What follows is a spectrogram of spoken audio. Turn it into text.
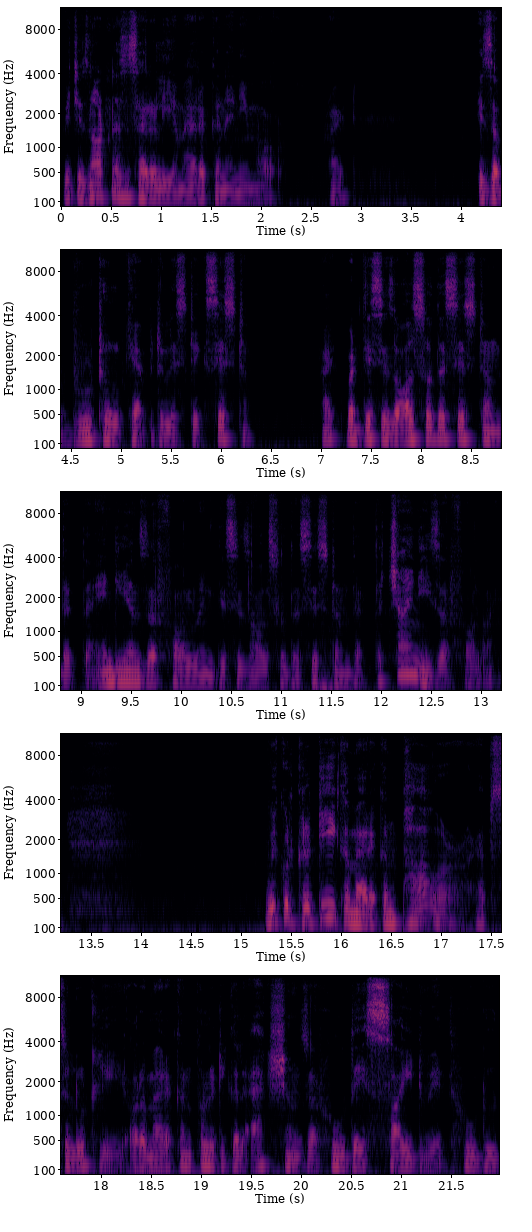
which is not necessarily American anymore, right, is a brutal capitalistic system right? But this is also the system that the Indians are following. This is also the system that the Chinese are following. We could critique American power, absolutely, or American political actions, or who they side with, who do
